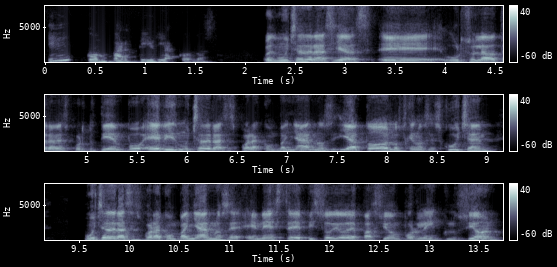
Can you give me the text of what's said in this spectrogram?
y compartirla con nosotros. Pues muchas gracias, eh, Úrsula, otra vez por tu tiempo. Evis, muchas gracias por acompañarnos y a todos los que nos escuchan, muchas gracias por acompañarnos en este episodio de Pasión por la Inclusión.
